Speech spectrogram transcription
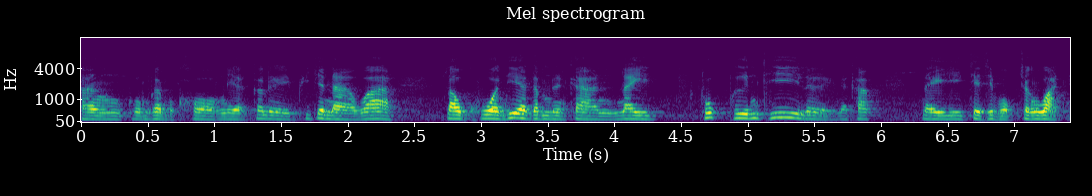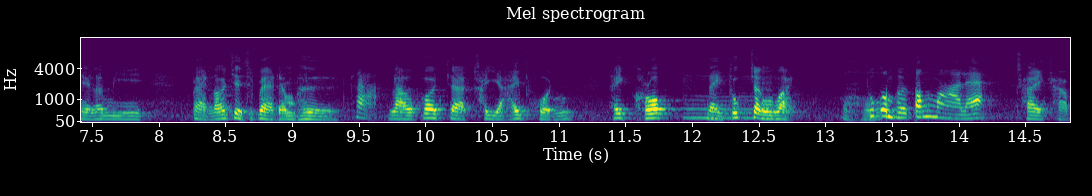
ทางกรมการปกครองเนี่ยก็เลยพิจารณาว่าเราควรที่จะดำเนินการใน ทุกพื้นที่เลยนะครับ ใน 76 จังหวัดเนี่ยเรามี 878 อำเภอ ค่ะเราก็จะขยายผลให้ครบอืม ในทุกจังหวัดทุกอำเภอต้องมาแล้วใช่ครับ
